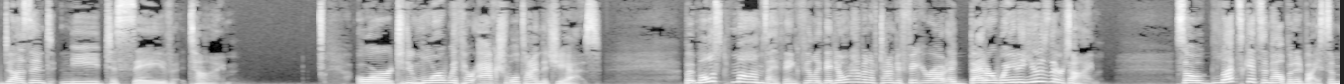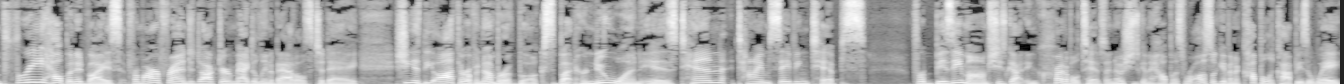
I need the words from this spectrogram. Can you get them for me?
doesn't need to save time or to do more with her actual time that she has? But most moms, I think, feel like they don't have enough time to figure out a better way to use their time. So let's get some help and advice, some free help and advice from our friend, Dr. Magdalena Battles today. She is the author of a number of books, but her new one is 10 time saving tips for busy moms. She's got incredible tips. I know she's going to help us. We're also giving a couple of copies away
